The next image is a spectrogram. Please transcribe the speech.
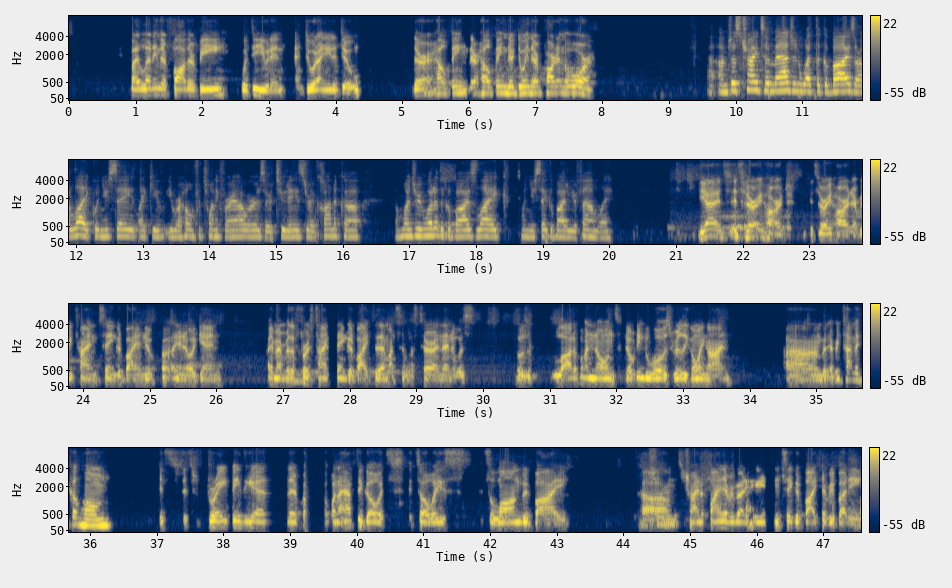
by letting their father be with the unit and do what I need to do. They're helping. They're helping. They're doing their part in the war. I'm just trying to imagine what the goodbyes are like when you say like you you were home for 24 hours or two days during Hanukkah. I'm wondering what are the goodbyes like when you say goodbye to your family. Yeah, it's it's very hard. It's very hard every time saying goodbye. I knew uh, you know again. I remember the first time saying goodbye to them on Torah, and then it was it was a lot of unknowns. Nobody knew what was really going on. Um, but every time I come home, it's it's great being together. But but when I have to go, it's it's always it's a long goodbye. Um, sure. Trying to find everybody and say goodbye to everybody.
